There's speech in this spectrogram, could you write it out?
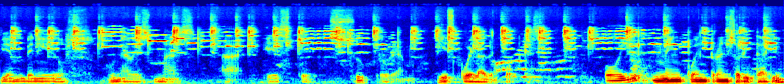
bienvenidos una vez más a este su programa y escuela de podcast. Hoy me encuentro en solitario.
